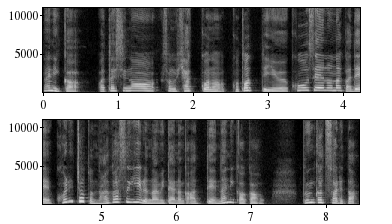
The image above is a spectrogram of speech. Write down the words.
何か私のその100個のことっていう構成の中で、これちょっと長すぎるなみたいなのがあって、何かが分割された。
